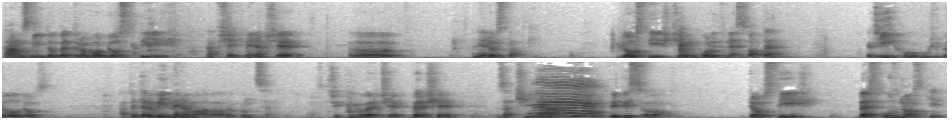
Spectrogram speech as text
Tam zní to Petrovo dost již na všechny naše uh, nedostatky. Dost již čemukoliv nesvatému. Hříchu už bylo dost. A Petr vyjmenovává dokonce. Z třetího verše, verše začíná vypisovat. Dost již bez úznosti.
